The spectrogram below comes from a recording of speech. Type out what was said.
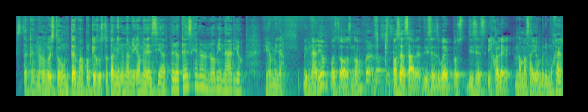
Está cañón, güey, es todo un tema. Porque justo también una amiga me decía, ¿pero qué es género no binario? Y yo, mira, binario, pues dos, ¿no? O sea, sabes, dices, güey, pues dices, híjole, nada más hay hombre y mujer.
